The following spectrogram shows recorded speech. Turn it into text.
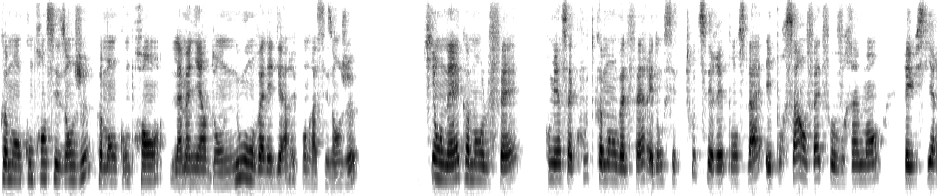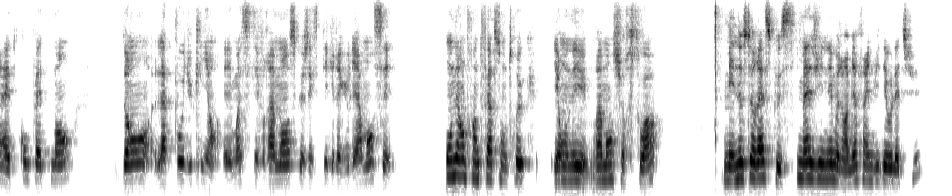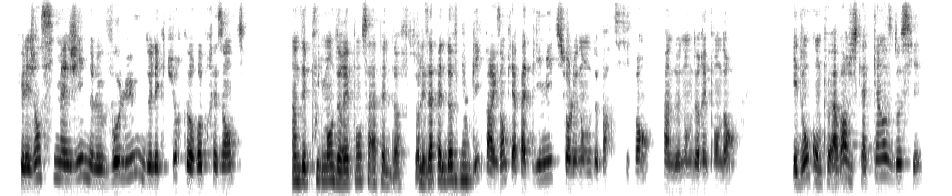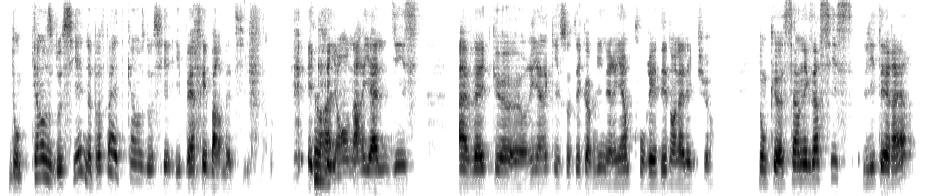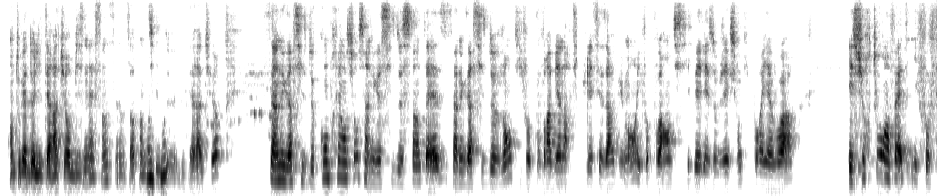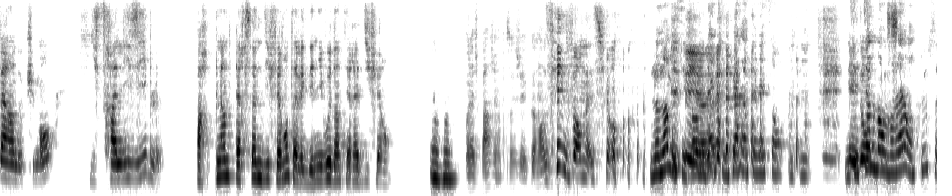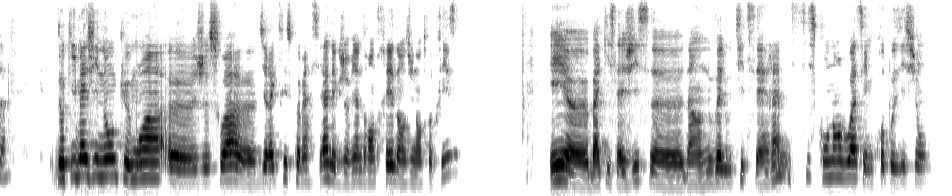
comment on comprend ses enjeux, comment on comprend la manière dont nous, on va l'aider à répondre à ces enjeux, qui on est, comment on le fait, combien ça coûte, comment on va le faire. Et donc, c'est toutes ces réponses-là. Et pour ça, en fait, il faut vraiment réussir à être complètement dans la peau du client. Et moi, c'est vraiment ce que j'explique régulièrement, c'est on est en train de faire son truc et on est vraiment sur soi. Mais ne serait-ce que s'imaginer, moi j'aimerais bien faire une vidéo là-dessus, que les gens s'imaginent le volume de lecture que représente un dépouillement de réponses à appel d'offres. Sur les appels d'offres publics, par exemple, il n'y a pas de limite sur le nombre de participants, enfin le nombre de répondants, et donc on peut avoir jusqu'à 15 dossiers. Donc 15 dossiers ne peuvent pas être 15 dossiers hyper rébarbatifs, écrits en Arial 10, avec euh, rien qui est sauté comme ligne et rien pour aider dans la lecture. Donc euh, c'est un exercice littéraire, en tout cas de littérature business, hein, c'est un certain type Mhm. de littérature. C'est un exercice de compréhension, c'est un exercice de synthèse, c'est un exercice de vente. Il faut pouvoir bien articuler ses arguments, il faut pouvoir anticiper les objections qu'il pourrait y avoir. Et surtout, en fait, il faut faire un document qui sera lisible par plein de personnes différentes avec des niveaux d'intérêt différents. Mhm. Voilà, je pars, j'ai l'impression que je vais commencer une formation. Non, non, mais c'est euh, formidable, c'est hyper intéressant. Mhm. Mais Et c'est tellement vrai en plus. Donc imaginons que moi, euh, je sois euh, directrice commerciale et que je viens de rentrer dans une entreprise et euh, bah, qu'il s'agisse euh, d'un nouvel outil de CRM. Si ce qu'on envoie, c'est une proposition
